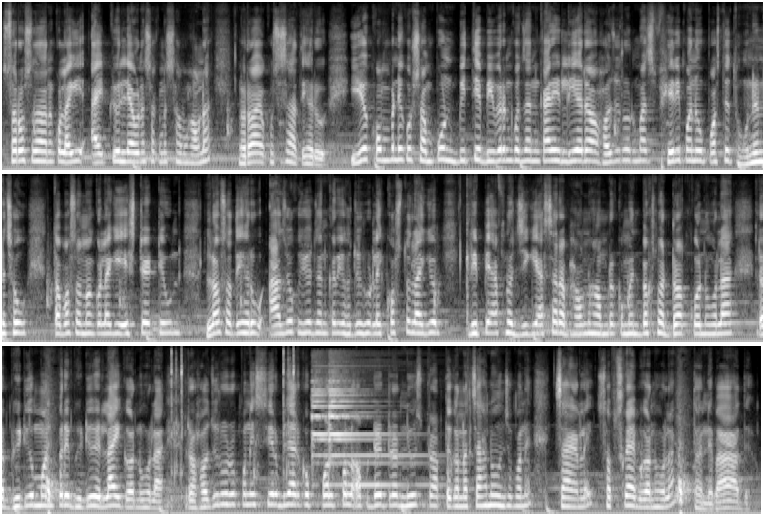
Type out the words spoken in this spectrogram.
सर्वसाधारणको लागि आइपिओ ल्याउन सक्ने सम्भावना रहेको छ साथीहरू। यो कम्पनीको सम्पूर्ण वित्तीय विवरणको जानकारी लिएर हजुरहरूमा फेरि पनि उपस्थित हुने नै छौँ तबसम्मको लागि स्टे ट्युन ल साथीहरू। आजको यो जानकारी हजुरहरूलाई कस्तो लाग्यो? कृपया आफ्नो जिज्ञासा र भावना हाम्रो कमेन्ट बक्समा ड्रप गर्नुहोला र भिडियो मन परे भिडियो लाइक गर्नुहोला र हजुरहरू पनि सेयर बजारको पल पल अपडेट र न्युज प्राप्त गर्न चाहनुहुन्छ भने च्यानललाई सब्सक्राइब गर्नुहोला। धन्यवाद।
